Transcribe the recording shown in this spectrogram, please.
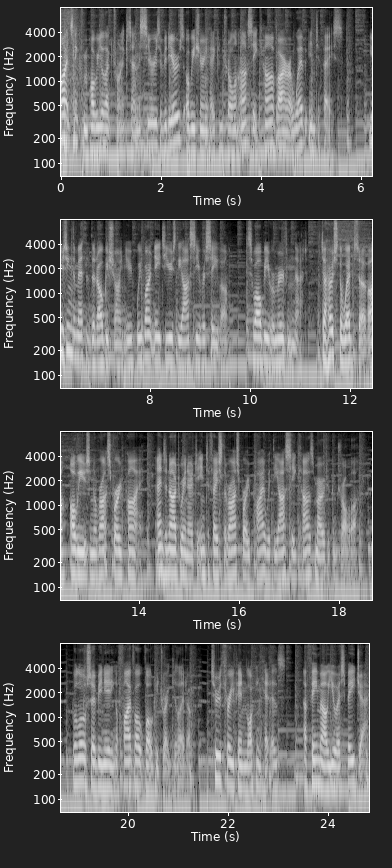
Hi, it's Nick from Hobby Electronics, and in this series of videos I'll be showing you how to control an RC car via a web interface. Using the method that I'll be showing you, we won't need to use the RC receiver, so I'll be removing that. To host the web server, I'll be using a Raspberry Pi and an Arduino to interface the Raspberry Pi with the RC car's motor controller. We'll also be needing a 5V voltage regulator, two 3-pin locking headers, a female USB jack,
